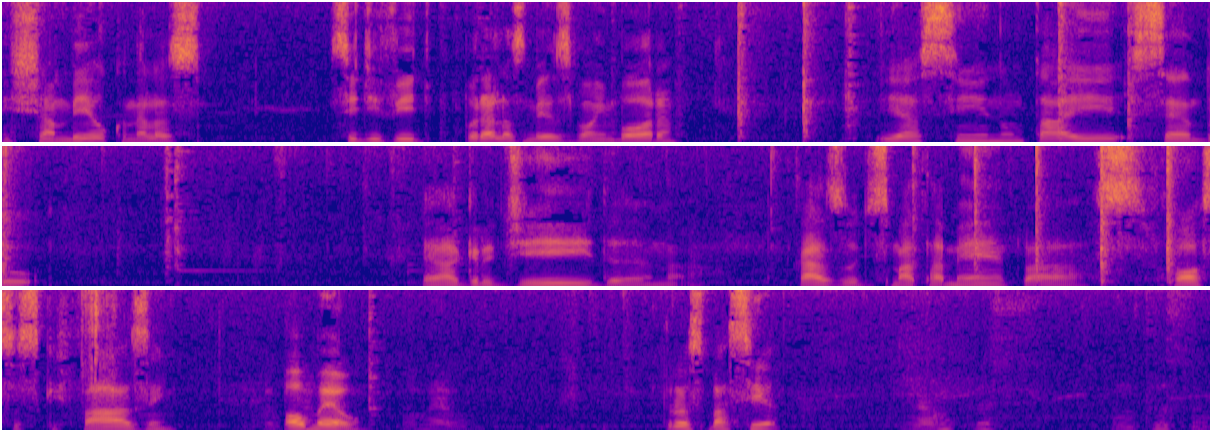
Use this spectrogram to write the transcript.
enxameiam quando elas se dividem por elas mesmas vão embora e assim não está aí sendo é, agredida, no caso do desmatamento, as roças que fazem. Ó o mel, trouxe bacia? Não, trouxe. Não trouxe não.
